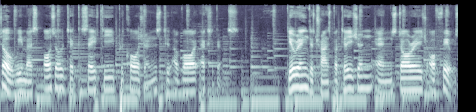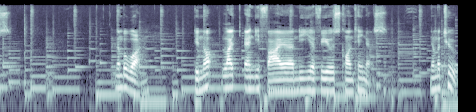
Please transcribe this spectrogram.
So we must also take safety precautions to avoid accidents during the transportation and storage of fuels. Number 1. Do not light any fire near fuels containers. Number 2.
